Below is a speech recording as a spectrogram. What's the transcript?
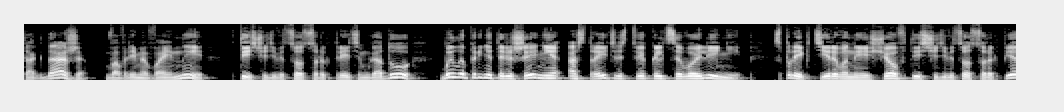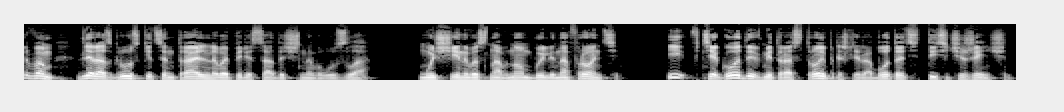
Тогда же, во время войны, в 1943 году, было принято решение о строительстве кольцевой линии, спроектированной еще в 1941 для разгрузки центрального пересадочного узла. Мужчины в основном были на фронте. И в те годы в метрострой пришли работать тысячи женщин.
